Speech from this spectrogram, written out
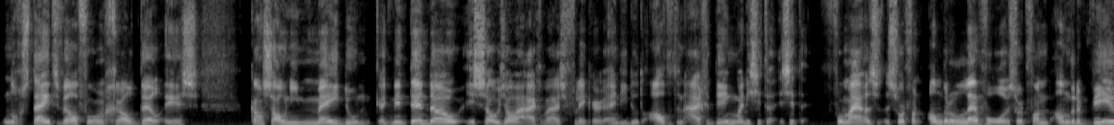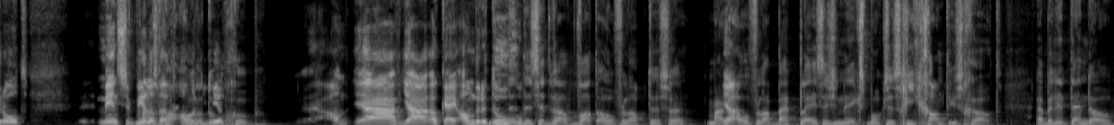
nog steeds wel voor een groot deel is, kan Sony meedoen. Kijk, Nintendo is sowieso een eigenwijs flikker en die doet altijd een eigen ding, maar die zit, zit voor mij als een soort van ander level, een soort van andere wereld. Mensen willen dat gewoon. Een andere doelgroep. Ja, ja oké, andere doelgroep. Er, zit wel wat overlap tussen, maar de overlap bij PlayStation en Xbox is gigantisch groot. En bij Nintendo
